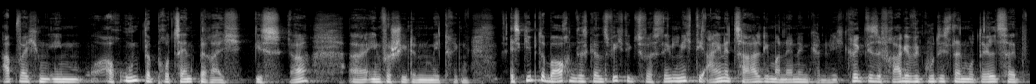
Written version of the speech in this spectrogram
Abweichung im auch unter Prozentbereich ist, ja, äh, in verschiedenen Metriken. Es gibt aber auch, und das ist ganz wichtig zu verstehen, nicht die eine Zahl, die man nennen kann. Ich kriege diese Frage, wie gut ist dein Modell seit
